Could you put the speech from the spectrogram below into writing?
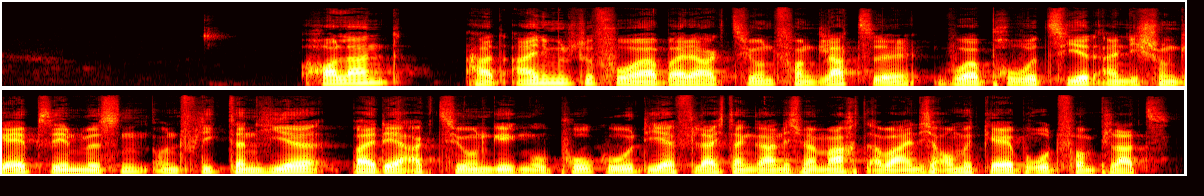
Holland hat eine Minute vorher bei der Aktion von Glatzel, wo er provoziert, eigentlich schon gelb sehen müssen und fliegt dann hier bei der Aktion gegen Opoku, die er vielleicht dann gar nicht mehr macht, aber eigentlich auch mit Gelb-Rot vom Platz.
